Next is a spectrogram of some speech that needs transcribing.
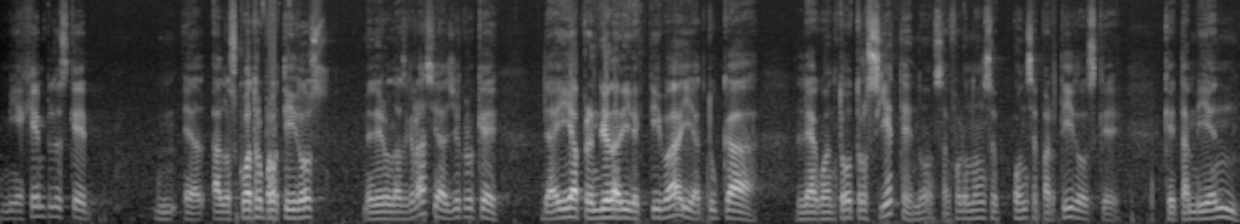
Mi ejemplo es que a los cuatro partidos me dieron las gracias. Yo creo que de ahí aprendió la directiva y a Tuca le aguantó otros siete, ¿no? O sea, fueron 11, partidos que, que también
